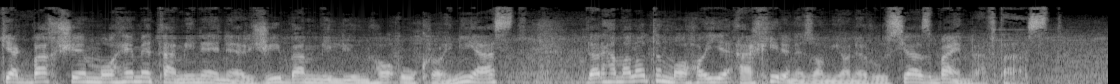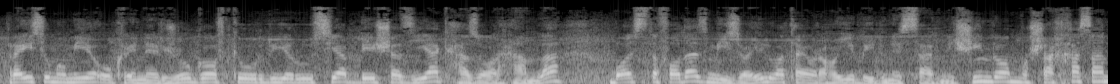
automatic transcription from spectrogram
که یک بخش مهم تامین انرژی به میلیون ها اوکراینی است در حملات ماهای اخیر نظامیان روسیه از بین رفته است. رئیس عمومی اوکرینرژو گفت که اردوی روسیه بیش از یک هزار حمله با استفاده از missile و تیاره های بدون سرنشین را مشخصا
